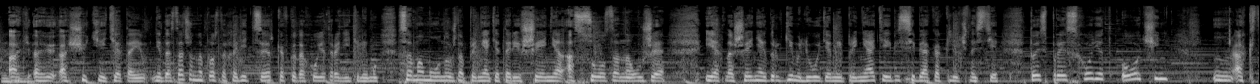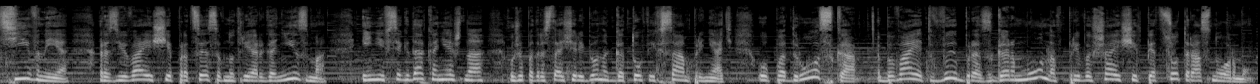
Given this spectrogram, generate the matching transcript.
mm-hmm. ощутить это. Недостаточно просто ходить в церковь, куда ходят родители. Ему самому нужно принять это решение осознанно уже. И отношение к другим людям, и принятие себя как личности. То есть происходят очень активные развивающие процессы внутри организма. И не всегда, конечно, уже подрастающий ребенок готов их сам принять. У подростка бывает выброс гормонов, превышающий в 500 раз норму.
